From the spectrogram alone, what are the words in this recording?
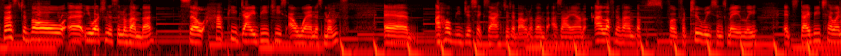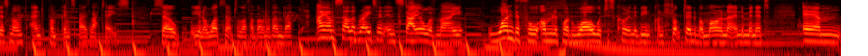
first of all, uh, you're watching this in November. So happy Diabetes Awareness Month. Um, I hope you're just excited about November as I am. I love November for, for, for, two reasons mainly. It's Diabetes Awareness Month and pumpkin spice lattes. So, you know, what's not to love about November? I am celebrating in style with my wonderful Omnipod wall, which is currently being constructed, but more on that in a minute. Um,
